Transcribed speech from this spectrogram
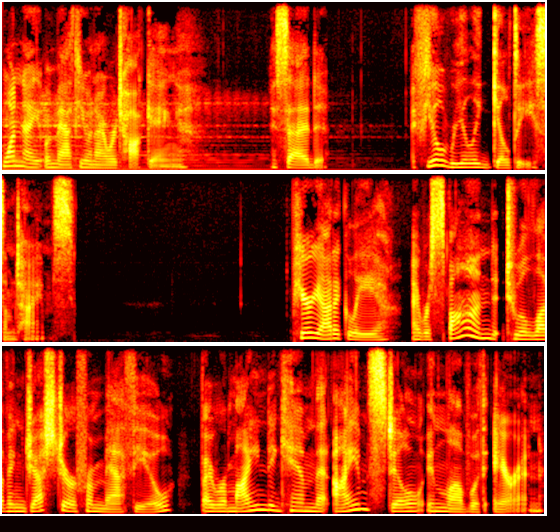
One night when Matthew and I were talking, I said, I feel really guilty sometimes. Periodically, I respond to a loving gesture from Matthew by reminding him that I am still in love with Aaron.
